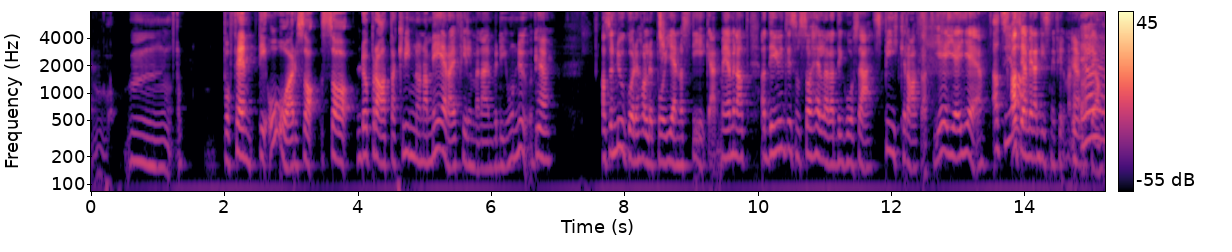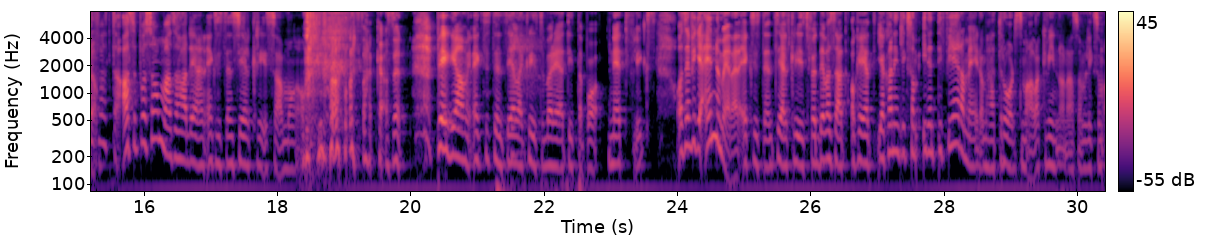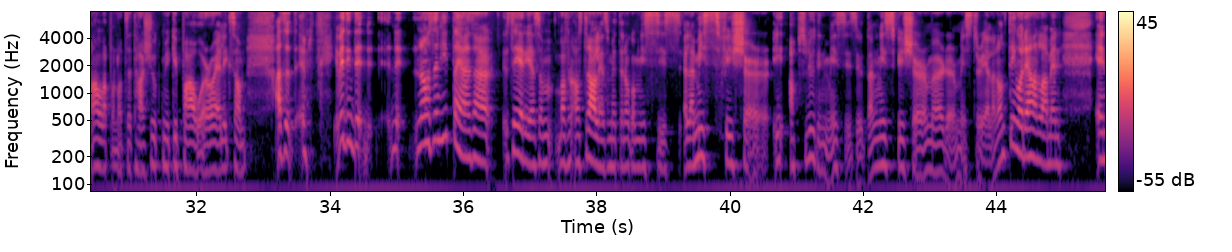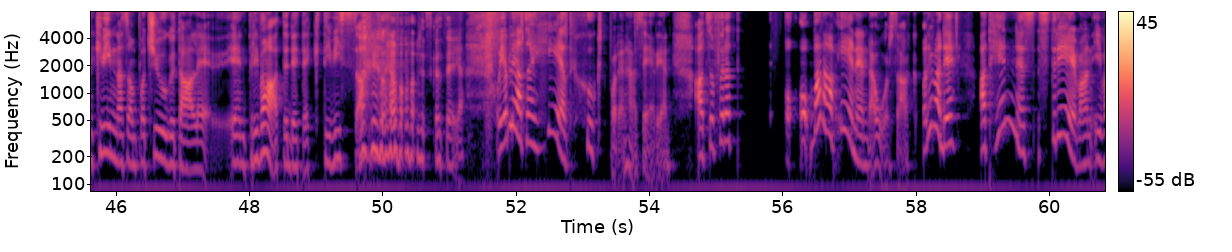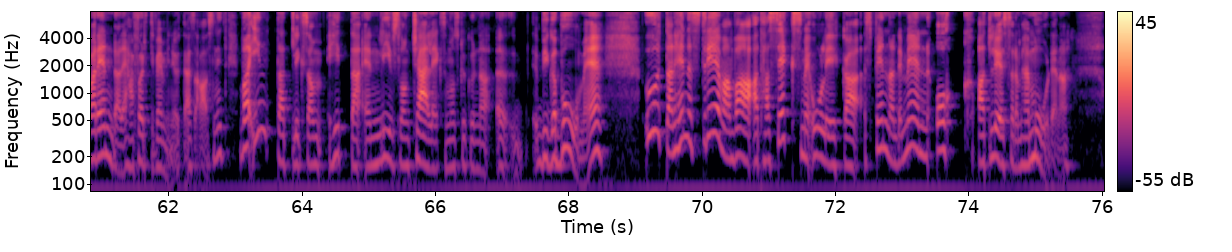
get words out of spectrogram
mm, på 50 år så, så då pratar kvinnorna mera i filmerna än vad de gör nu. Ja. Alltså nu går det håller på igen och stiger. Men jag menar att, att det är ju inte som så heller att det går så här spikrakt att yeah, yeah, yeah. Alltså, jag- Alltså jag menar Disney-filmerna Ja. jag om jag fattar. Alltså på sommaren så hade jag en existentiell kris av många olika orsaker. Och sen peggade jag min existentiella kris så började jag titta på Netflix. Och sen fick jag ännu mer en existentiell kris för det var så att okej, jag, jag kan inte liksom identifiera mig i de här trådsmala kvinnorna som liksom alla på något sätt har sjukt mycket power och är liksom... Alltså, jag vet inte... Och sen hittade jag en sån här serie som var från Australien som hette någon Mrs... Eller Miss Fisher. Absolut inte Mrs. utan Miss Fisher Murder Mystery eller någonting. Och det handlar om en, en kvinna som på 20-talet är en privatdetektivissa, eller vad man nu ska säga. Och jag blev alltså helt hooked på den här serien. Alltså för att... Och, och bara av en enda orsak. Och det var det att hennes strävan i varenda det här 45 minuters avsnitt var inte att liksom hitta en livslång kärlek som hon skulle kunna uh, bygga bo med. Utan hennes strävan var att ha sex med olika spännande män och att lösa de här morden.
